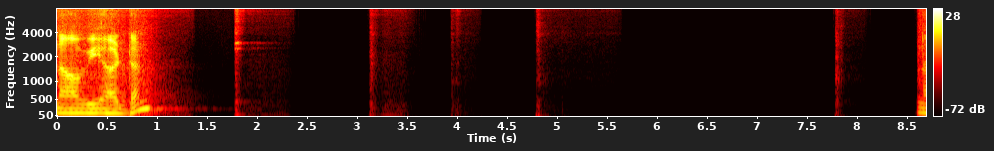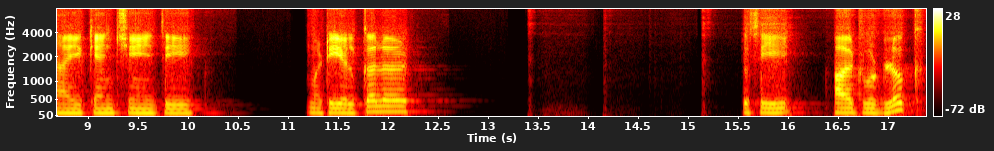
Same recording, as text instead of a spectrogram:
now we are done now you can change the material color to see how it would look.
